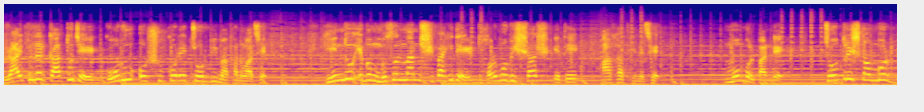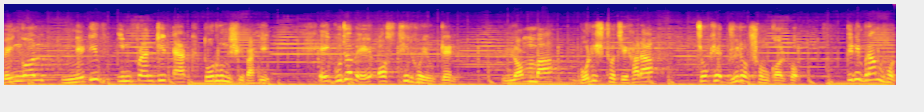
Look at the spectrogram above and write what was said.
রাইফেলের কার্তুজে গরু ও শুকরে চর্বি মাখানো আছে। হিন্দু এবং মুসলমান সিপাহীদের ধর্মবিশ্বাস এতে আঘাত এনেছে মঙ্গল পাণ্ডে, চৌত্রিশ নম্বর বেঙ্গল নেটিভ ইনফ্যান্ট্রির এক তরুণ সিপাহী। এই গুজবে অস্থির হয়ে উঠলেন। লম্বা, বলিষ্ঠ চেহারা, চোখে দৃঢ় সংকল্প। তিনি ব্রাহ্মণ,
